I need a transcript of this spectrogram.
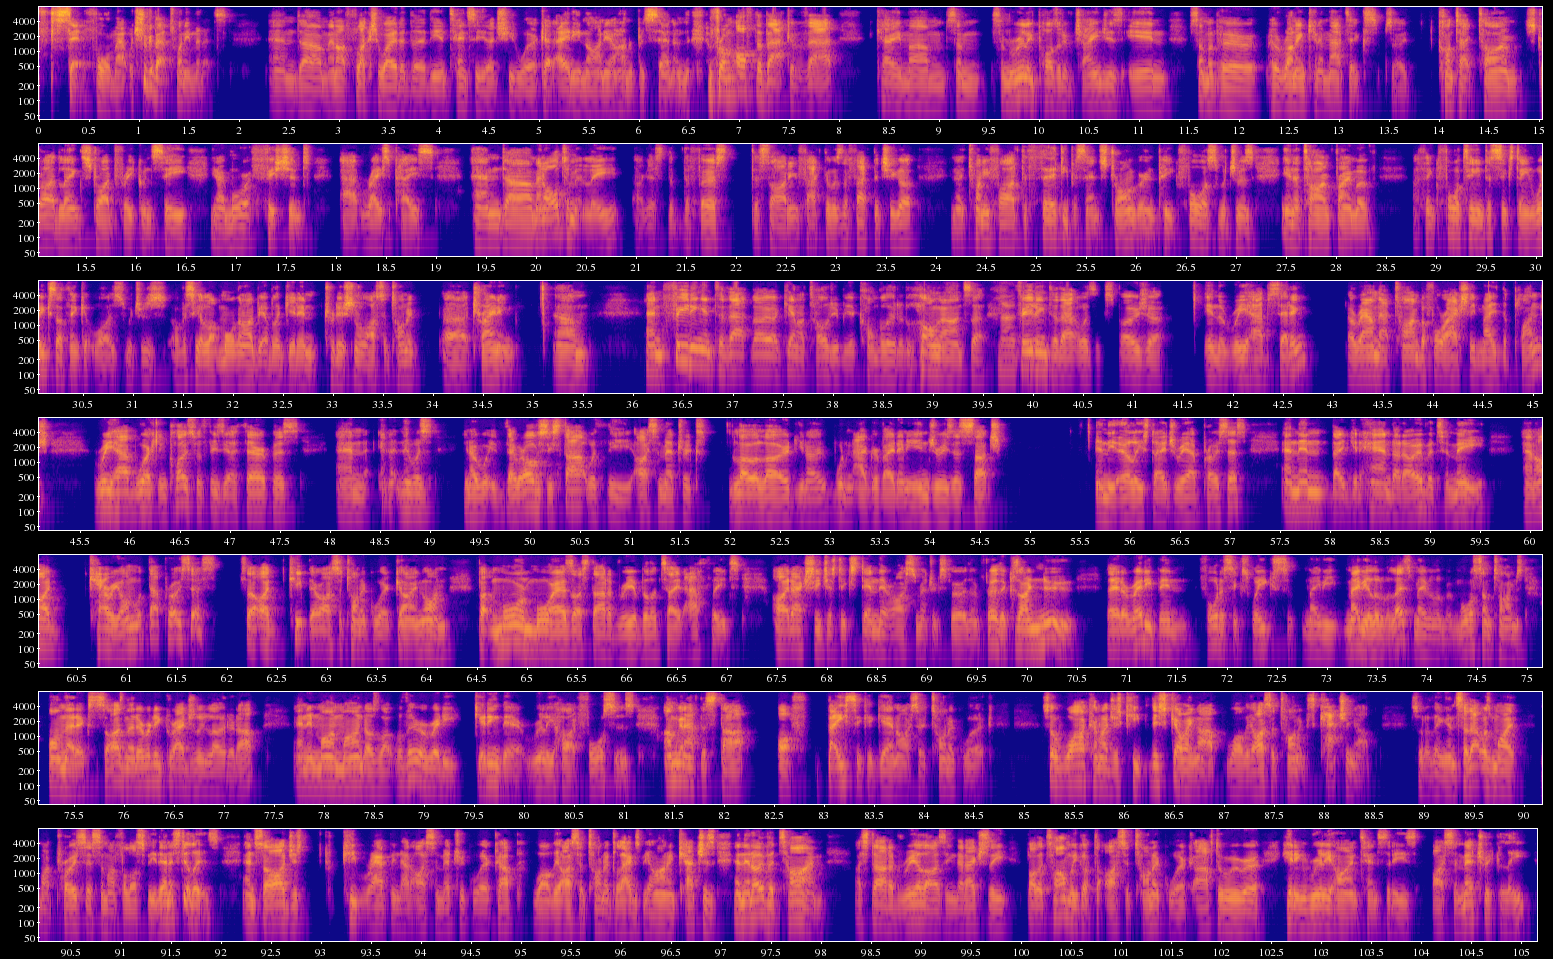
set format, which took about 20 minutes. And um, and I fluctuated the the intensity that she'd work at 80, 90, 100%. And from off the back of that came um, some some really positive changes in some of her her running kinematics. So contact time, stride length, stride frequency, you know, more efficient at race pace. And um, and ultimately, I guess the, the first deciding factor was the fact that she got you know 25 to 30 percent stronger in peak force, which was in a time frame of I think 14 to 16 weeks. I think it was, which was obviously a lot more than I'd be able to get in traditional isotonic uh, training. Um, and feeding into that, though, again, I told you it'd be a convoluted, long answer. No, feeding good. to that was exposure in the rehab setting around that time before I actually made the plunge. Rehab, working close with physiotherapists, and, and there was, you know, they would obviously start with the isometrics, lower load, you know, wouldn't aggravate any injuries as such in the early stage rehab process. And then they'd get handed over to me, and I'd carry on with that process. So I'd keep their isotonic work going on, but more and more as I started rehabilitate athletes, I'd actually just extend their isometrics further and further because I knew they had already been four to six weeks, maybe maybe a little bit less, maybe a little bit more sometimes on that exercise, and they'd already gradually loaded up. And in my mind, I was like, well, they're already getting there at really high forces. I'm going to have to start off basic again isotonic work. So why can't I just keep this going up while the isotonic's catching up? sort of thing. And so that was my my process and my philosophy then. It still is. And so I just keep ramping that isometric work up while the isotonic lags behind and catches. And then over time, I started realizing that actually by the time we got to isotonic work, after we were hitting really high intensities isometrically,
